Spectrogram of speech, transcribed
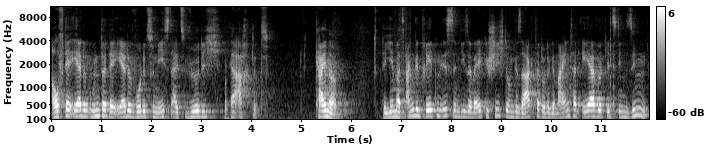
auf der Erde und unter der Erde wurde zunächst als würdig erachtet. Keiner, der jemals angetreten ist in dieser Weltgeschichte und gesagt hat oder gemeint hat, er wird jetzt den Sinn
